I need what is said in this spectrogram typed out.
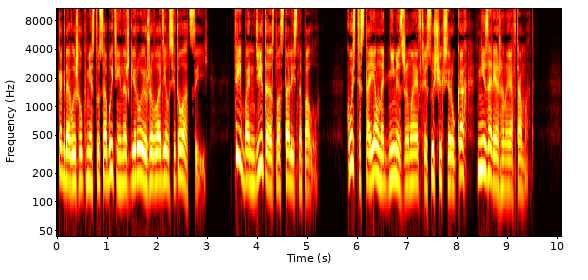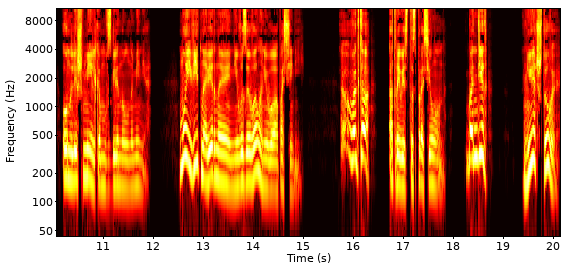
Когда вышел к месту событий, наш герой уже владел ситуацией. Три бандита оспластались на полу. Костя стоял над ними, сжимая в трясущихся руках незаряженный автомат. Он лишь мельком взглянул на меня. Мой вид, наверное, не вызывал у него опасений. «Вы кто?» — отрывисто спросил он. «Бандит?» «Нет, что вы.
